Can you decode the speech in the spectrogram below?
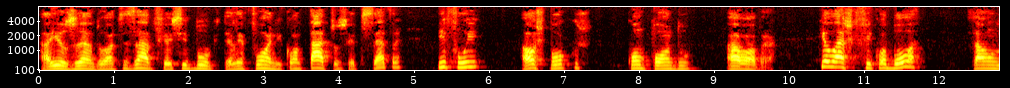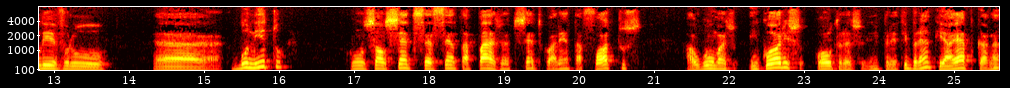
aí usando WhatsApp, Facebook, telefone, contatos, etc., e fui, aos poucos, compondo a obra que eu acho que ficou boa. Está um livro é, bonito, com, são 160 páginas, 140 fotos, algumas em cores, outras em preto e branco, e a época, né?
